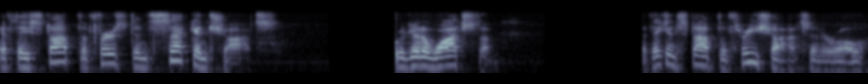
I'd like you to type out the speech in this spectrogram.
if they stop the first and second shots, we're going to watch them. If they can stop the three shots in a row,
